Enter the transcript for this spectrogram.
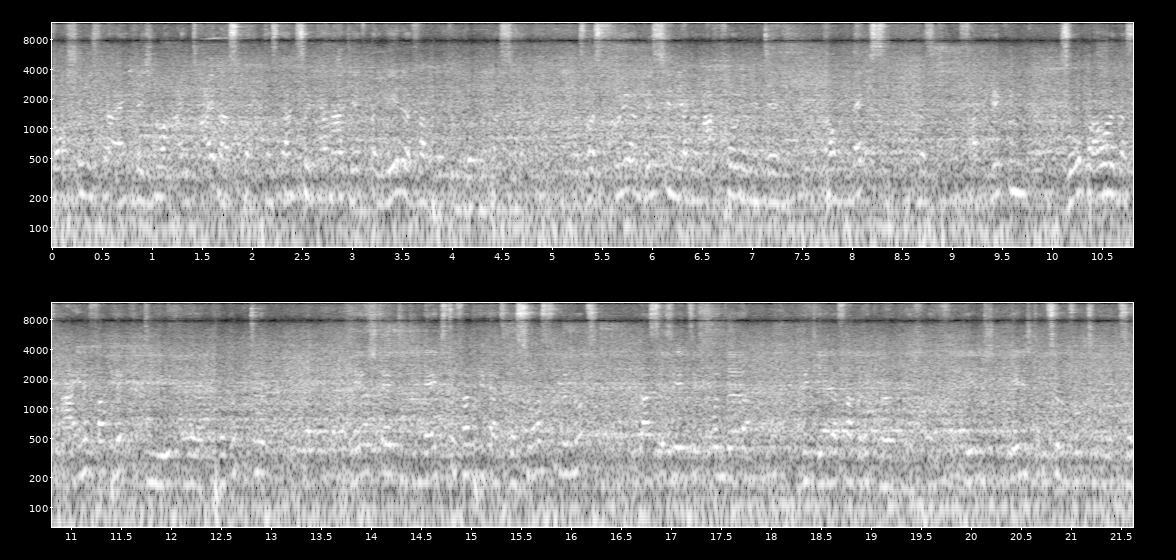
Forschung ist da eigentlich nur ein Teilaspekt. Das Ganze kann halt jetzt bei jeder Fabrik im Grunde passieren. Das, früher ein bisschen ja gemacht wurde mit dem Komplex, dass ich Fabriken so baue, dass eine Fabrik die äh, Produkte herstellt, die die nächste Fabrik als Ressource benutzt. Das ist jetzt im Grunde mit jeder Fabrik möglich. Und jede, jede Station funktioniert so.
